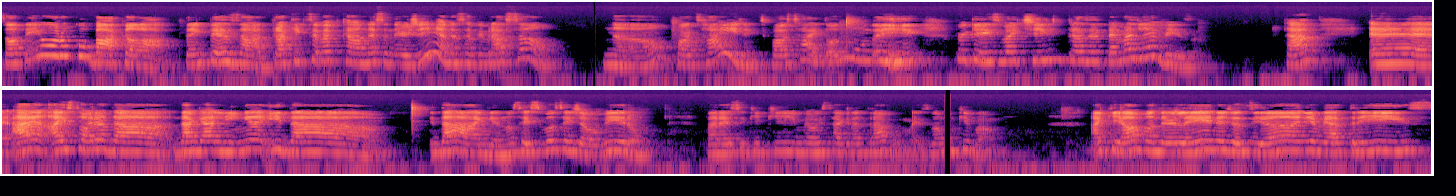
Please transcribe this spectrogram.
Só tem urucubaca lá, tem pesado. Pra que, que você vai ficar nessa energia, nessa vibração? Não, pode sair, gente. Pode sair todo mundo aí, porque isso vai te trazer até mais leveza, tá? É, a, a história da, da galinha e da, da águia. Não sei se vocês já ouviram. Parece aqui que meu Instagram travou, mas vamos que vamos. Aqui, ó, Vanderlene, Josiane, Beatriz,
